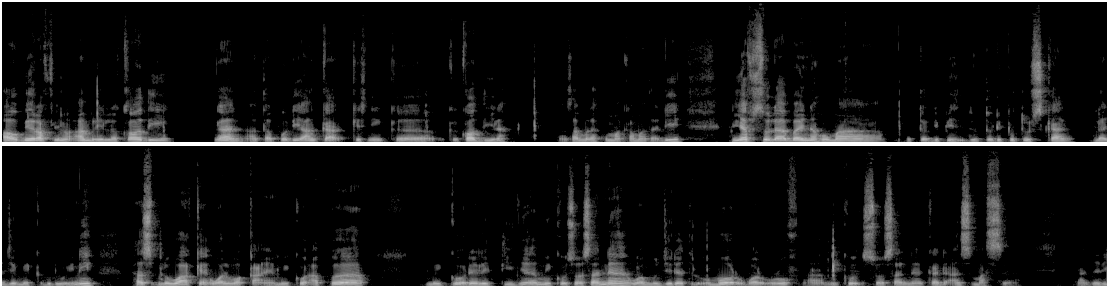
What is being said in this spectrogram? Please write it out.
Aw bi raf'il amri lil qadi kan ataupun diangkat kes ni ke ke qadi lah. Sama lah ke mahkamah tadi. Liyafsula bainahuma untuk untuk diputuskan belanja mereka berdua ini hasbul waqi' wal waqi' mengikut apa mengikut realitinya mengikut suasana wa mujadatul umur wal uruf. Ha, mengikut suasana keadaan semasa. Ha, jadi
